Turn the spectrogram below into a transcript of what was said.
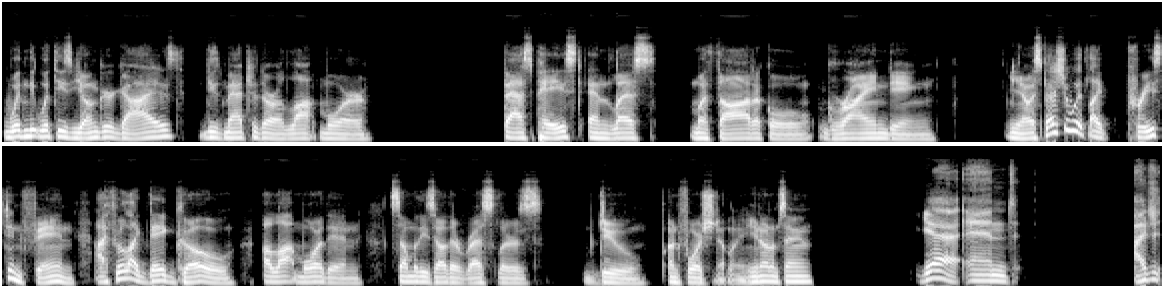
with with these younger guys, these matches are a lot more fast paced and less methodical, grinding. You know, especially with like Priest and Finn, I feel like they go a lot more than some of these other wrestlers do, unfortunately. You know what I'm saying? Yeah, and I just,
